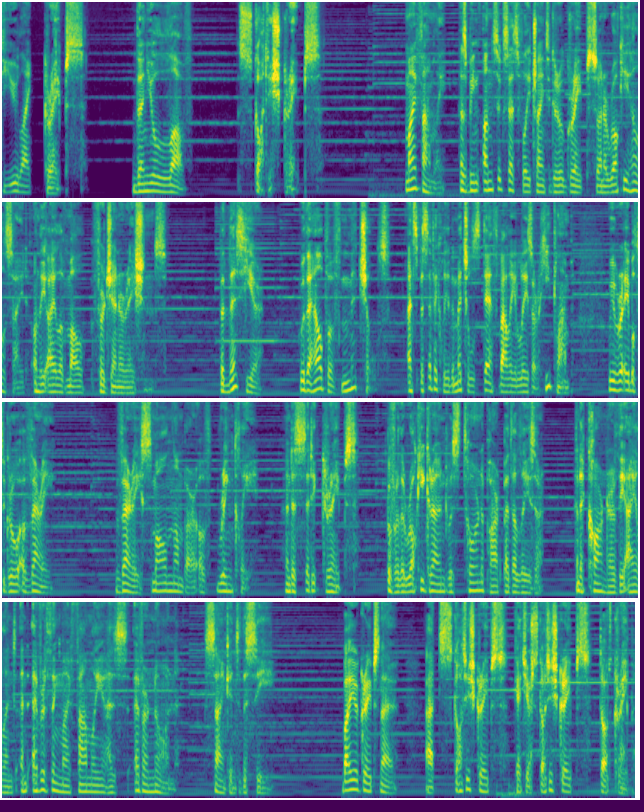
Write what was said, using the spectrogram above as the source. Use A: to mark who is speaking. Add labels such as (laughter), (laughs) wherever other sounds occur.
A: Do you like grapes? Then you'll love Scottish grapes. My family has been unsuccessfully trying to grow grapes on a rocky hillside on the Isle of Mull for generations. But this year, with the help of Mitchell's, and specifically the Mitchell's Death Valley laser heat lamp, we were able to grow a very, very small number of wrinkly and acidic grapes before the rocky ground was torn apart by the laser and a corner of the island and everything my family has ever known sank into the sea. Buy your grapes now at Scottish Grapes. Get your Scottish Grapes. Dot Grape.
